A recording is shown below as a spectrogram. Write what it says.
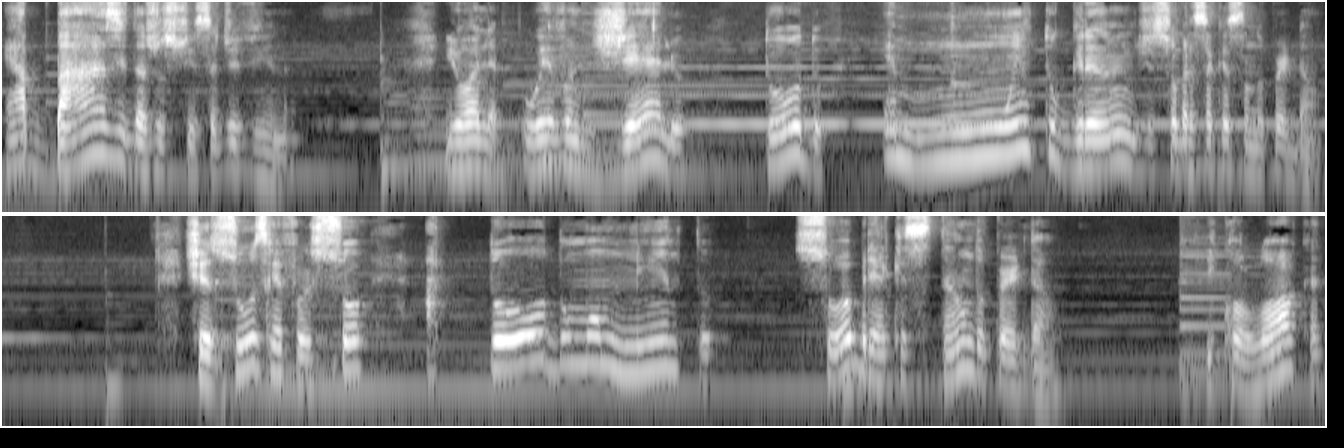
é a base da justiça divina. E olha, o evangelho todo é muito grande sobre essa questão do perdão. Jesus reforçou a todo momento sobre a questão do perdão e coloca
